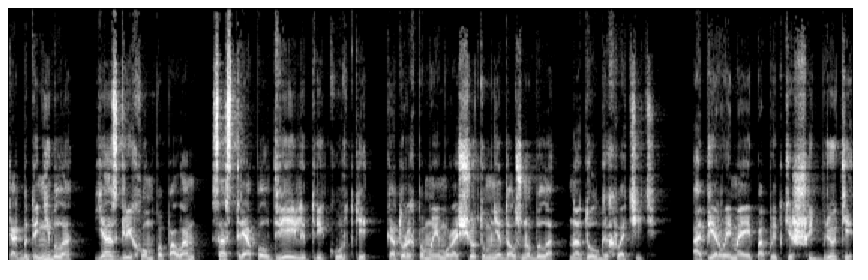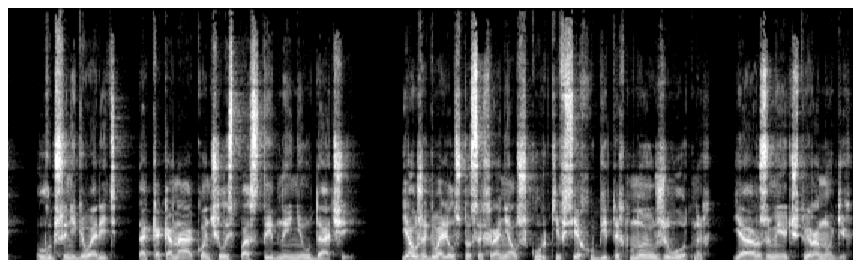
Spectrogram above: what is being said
Как бы то ни было, я с грехом пополам состряпал две или три куртки, которых, по моему расчету, мне должно было надолго хватить. О первой моей попытке сшить брюки лучше не говорить, так как она окончилась постыдной неудачей. Я уже говорил, что сохранял шкурки всех убитых мною животных. Я разумею четвероногих.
